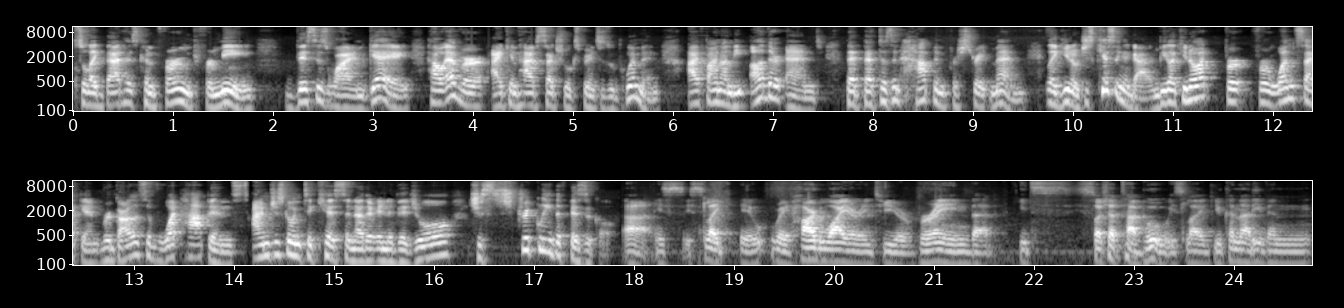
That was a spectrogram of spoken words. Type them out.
So like that has confirmed for me this is why I'm gay. However, I can have sexual experiences with women. I find on the other end that that doesn't happen for straight men. Like, you know, just kissing a guy and be like, "You know what? For for 1 second, regardless of what happens, I'm just going to kiss another individual, just strictly the physical." uh, it's, it's like a, a hardwire into your brain that it's such a taboo. It's like you cannot even.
